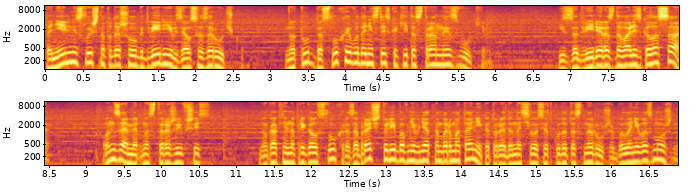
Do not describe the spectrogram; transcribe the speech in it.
Таниэль неслышно подошел к двери и взялся за ручку. Но тут до слуха его донеслись какие-то странные звуки. Из-за двери раздавались голоса. Он замер, насторожившись. Но как ни напрягал слух, разобрать что-либо в невнятном бормотании, которое доносилось откуда-то снаружи, было невозможно.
